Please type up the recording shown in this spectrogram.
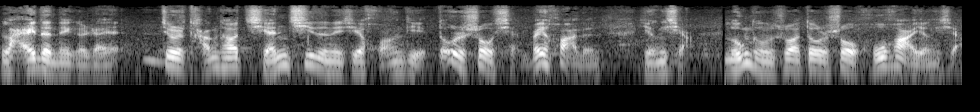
来的那个人，就是唐朝前期的那些皇帝都是受鲜卑化的影响，笼统的说都是受胡化影响。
